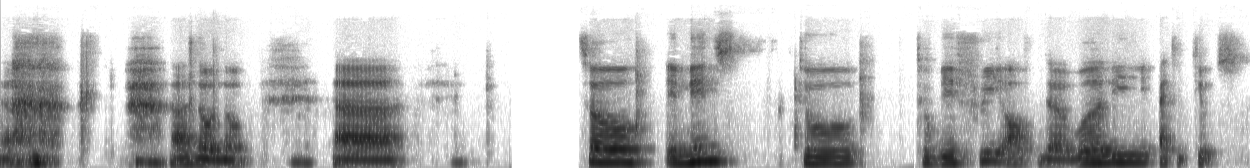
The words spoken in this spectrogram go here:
uh, no, no. Uh, so it means to to be free of the worldly attitudes,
